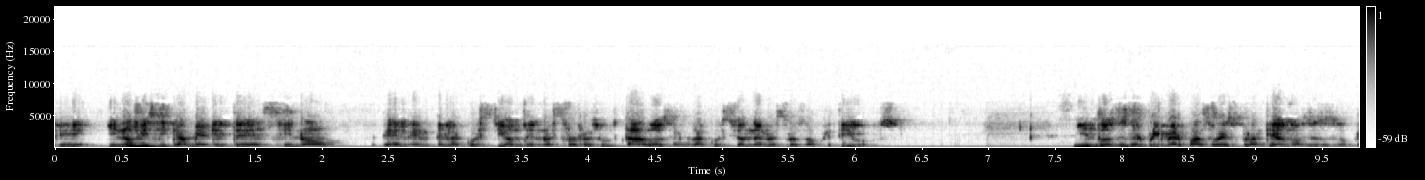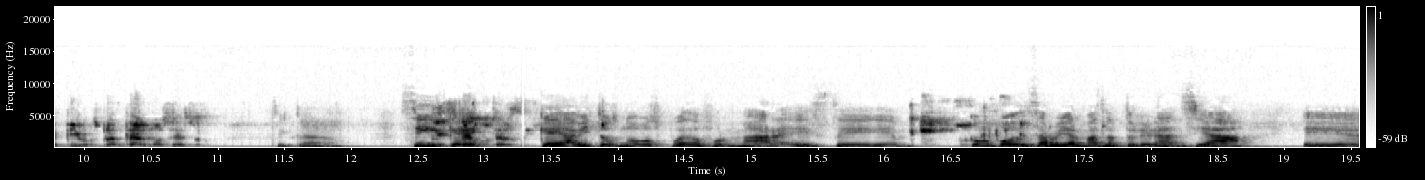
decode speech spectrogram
¿Sí? Y no físicamente, sino en, la cuestión de nuestros resultados, en la cuestión de nuestros objetivos. Y entonces el primer paso es plantearnos esos objetivos, plantearnos eso. Sí, claro. Sí, ¿qué, ¿qué, hábitos nuevos puedo formar? Este, ¿Cómo puedo desarrollar más la tolerancia? Eh,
